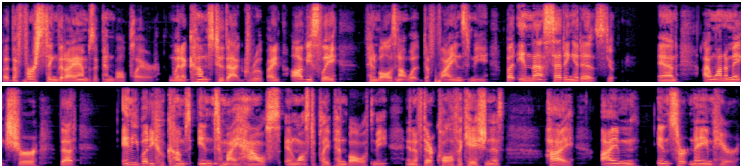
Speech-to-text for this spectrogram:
But the first thing that I am is a pinball player. When it comes to that group, I obviously pinball is not what defines me, but in that setting it is. Yep. And I want to make sure that anybody who comes into my house and wants to play pinball with me, and if their qualification is Hi, I'm insert name here,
